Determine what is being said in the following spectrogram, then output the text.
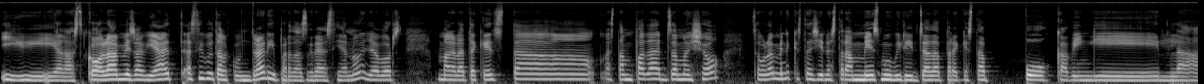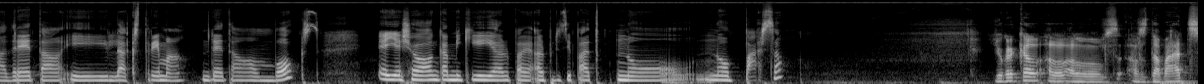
i a l'escola més aviat ha sigut el contrari, per desgràcia. No? Llavors, malgrat aquesta... estar enfadats amb això, segurament aquesta gent estarà més mobilitzada per aquesta por que vingui la dreta i l'extrema dreta en Vox i això, en canvi, aquí al, al Principat no, no passa. Jo crec que el, el, els, els debats,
